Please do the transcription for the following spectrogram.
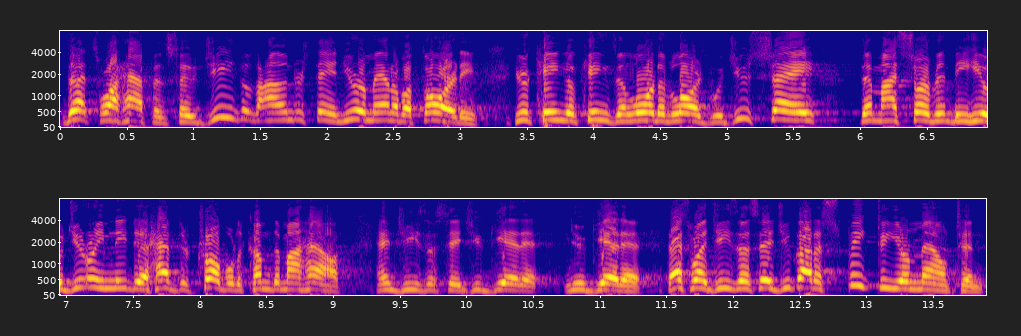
that's what happens. So, Jesus, I understand you're a man of authority. You're King of kings and Lord of lords. Would you say that my servant be healed. You don't even need to have the trouble to come to my house. And Jesus said, You get it. You get it. That's why Jesus said, You got to speak to your mountain,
